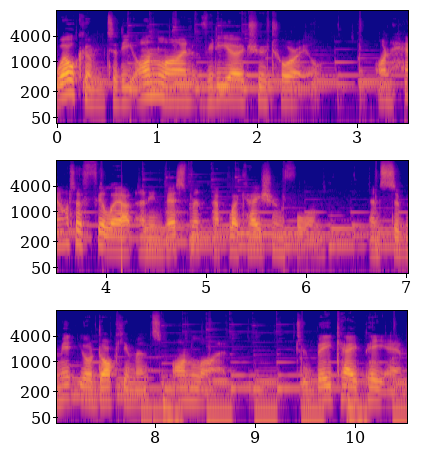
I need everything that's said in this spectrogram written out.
Welcome to the online video tutorial on how to fill out an investment application form and submit your documents online to BKPM,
